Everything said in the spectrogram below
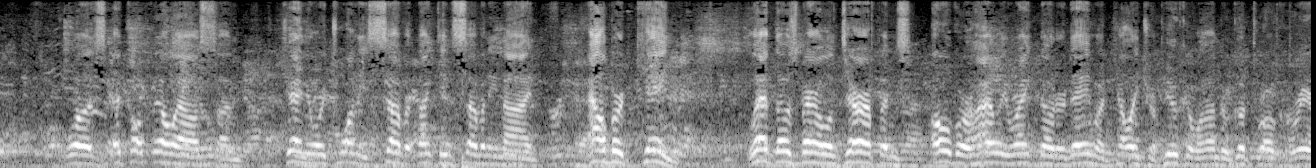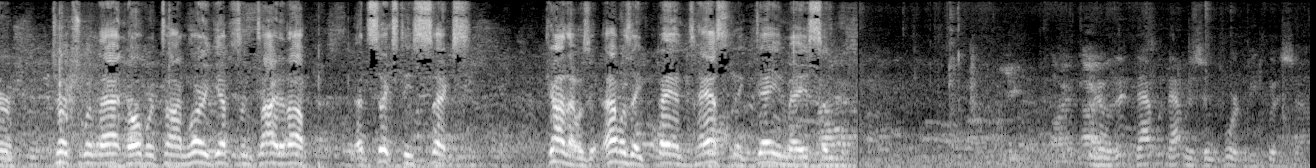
was at Cole House on January 27, 1979. Albert King led those Maryland Terrapins over highly ranked Notre Dame when Kelly Tripucka went under a good pro career. Terps win that in overtime. Larry Gibson tied it up at 66. God, that was a, that was a fantastic day, Mason. You know that that, that was important because. Uh,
